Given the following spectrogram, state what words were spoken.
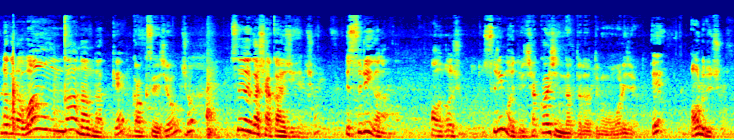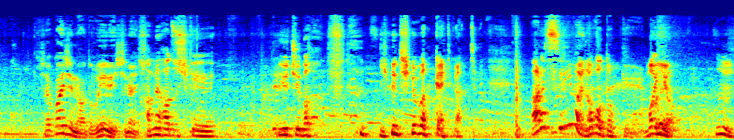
の？ょだから1がなんだっけ？学生でしょ？でしょ？2が社会人編でしょ？で3がなんかああるでしょだって3まで。出てる社会人になったらだってもう終わりじゃん。え？あるでしょ。社会人の後ウェイウェイしないでし。ょはめ外し系。YouTuber YouTuber 会とかあっちゃう。あれ3枚なかったっけ？まあいいや。うん。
